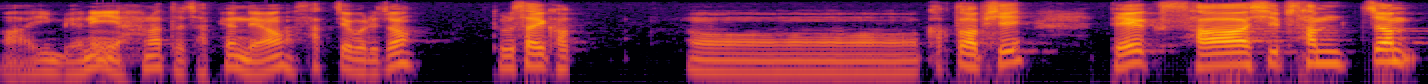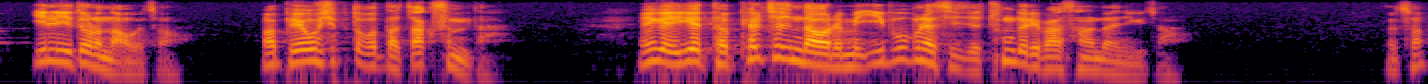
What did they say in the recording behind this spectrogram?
아, 이 면이 하나 더 잡혔네요. 삭제버리죠? 둘 사이 각, 어, 각도값이 143.12도로 나오죠. 아, 150도보다 작습니다. 그러니까 이게 더 펼쳐진다 그러면 이 부분에서 이제 충돌이 발생한다는 얘기죠. 그렇죠?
